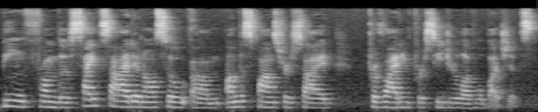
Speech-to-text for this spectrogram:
being from the site side and also um, on the sponsor side, providing procedure level budgets.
